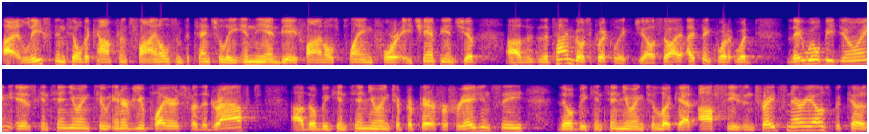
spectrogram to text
uh, at least until the conference finals and potentially in the NBA finals, playing for a championship, uh, the, the time goes quickly, Joe. So I, I think what what they will be doing is continuing to interview players for the draft. Uh, they'll be continuing to prepare for free agency. They'll be continuing to look at off-season trade scenarios because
